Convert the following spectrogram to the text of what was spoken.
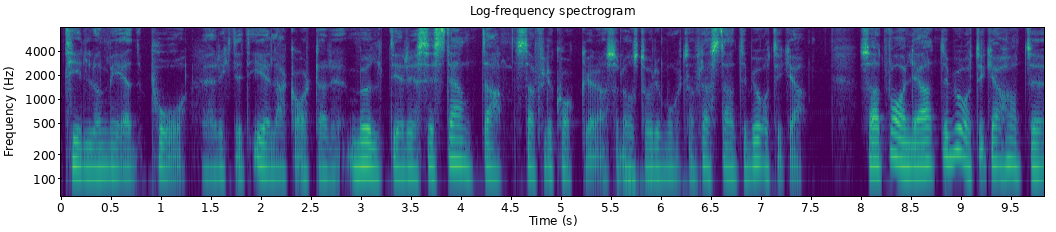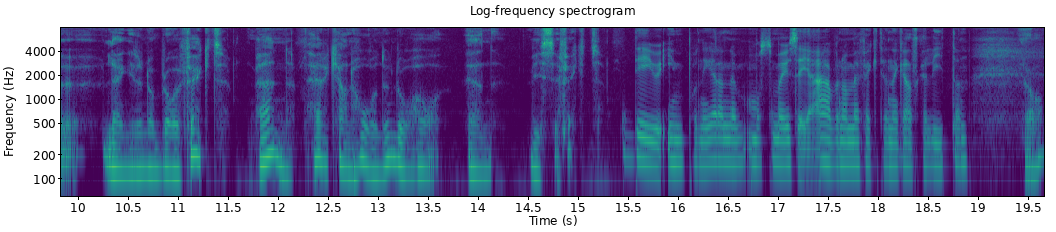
till och med på riktigt elakartade multiresistenta stafylokocker, alltså de står emot de flesta antibiotika. Så att vanliga antibiotika har inte längre någon bra effekt. Men här kan honung då ha en viss effekt. Det är ju imponerande måste man ju säga, även om effekten är ganska liten. Ja.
